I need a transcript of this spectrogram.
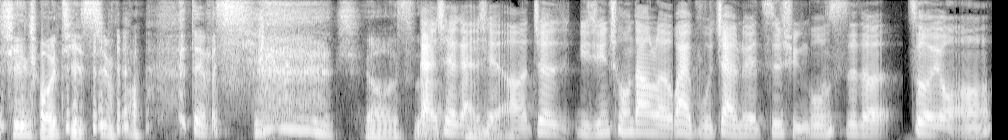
薪酬体系吗？对不起，笑死！感谢感谢啊，这已经充当了外部战略咨询公司的作用哦。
